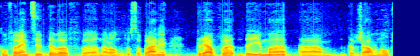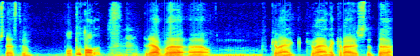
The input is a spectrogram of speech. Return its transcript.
конференцията в Народното събрание. Трябва да има държавно-обществен подход. подход. Трябва край, края на краищата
